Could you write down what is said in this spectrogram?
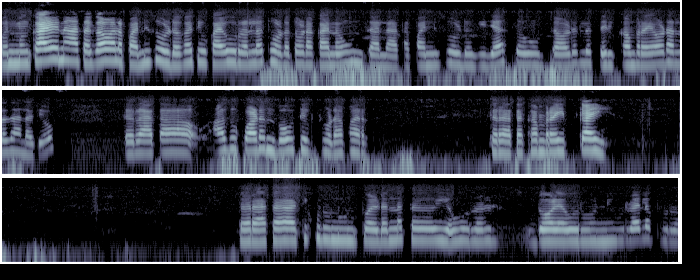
पण मग काय ना आता गावाला पाणी सोडलं का तो काय उरला थोडा थोडा काय ना ऊन झाला. आता पाणी सोडलं की जास्त उंचा वाढलं तरी कमरा एवढाला झाला तो. तर आता अजून वाढन बहुतेक थोडाफार. तर आता कमरा इतका तर आता तिकडून ऊन पडलं ना तर येऊ डोळ्यावरून येऊ राहिलं पुरं.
